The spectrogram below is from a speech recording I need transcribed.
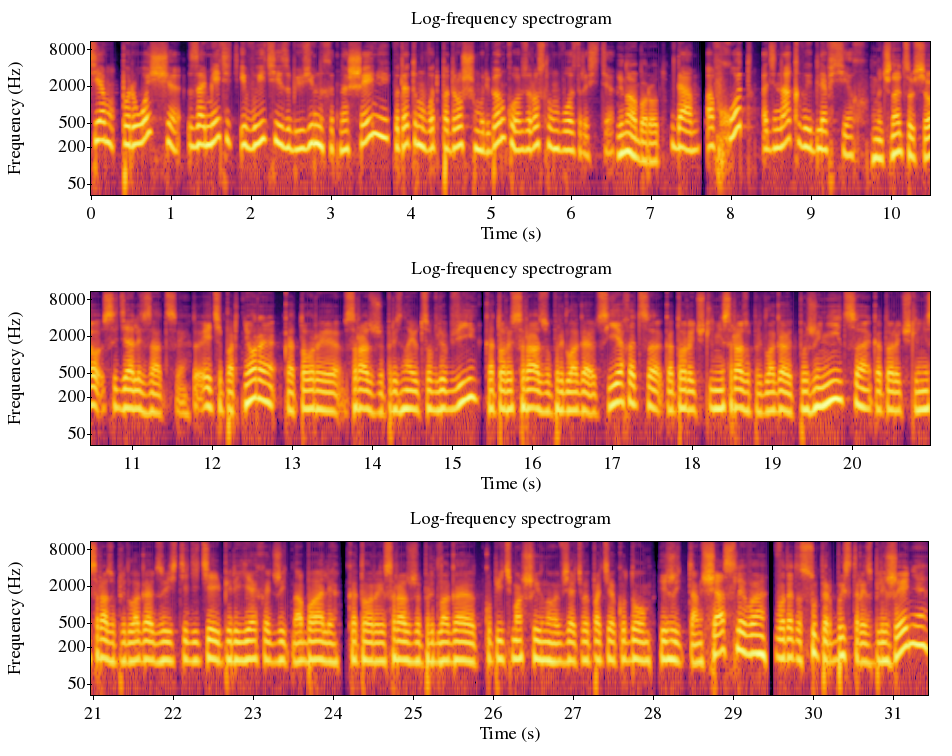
тем проще заметить и выйти из абьюзивных отношений вот этому вот подросшему ребенку во взрослом возрасте. И наоборот. Да. А вход одинаковый для всех. Начинается все с идеализации. Эти партнеры, которые сразу же признаются в любви, которые сразу предлагают съехаться, которые чуть ли не сразу предлагают пожениться, которые чуть ли не сразу предлагают завести детей, переехать, жить на Бали, которые сразу же предлагают купить машину, взять в ипотеку дом и жить там счастливо. Вот это супер быстрое сближение.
